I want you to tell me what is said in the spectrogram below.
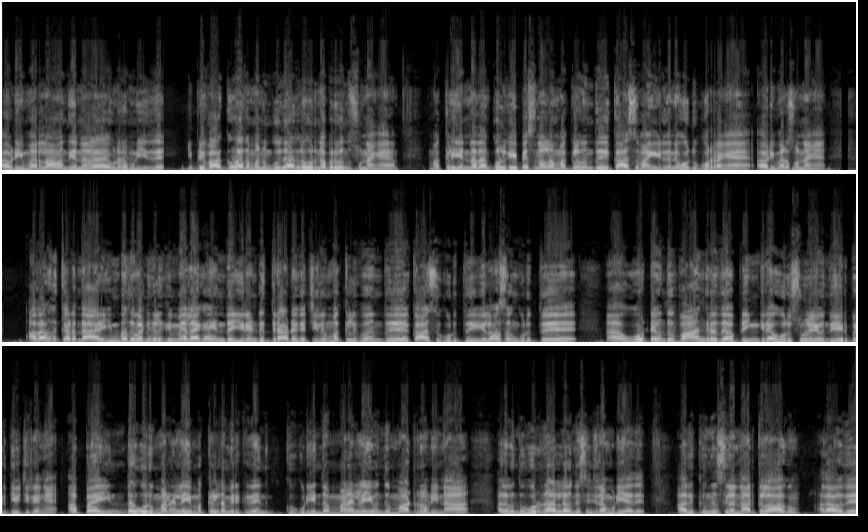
அப்படி மாதிரிலாம் வந்து என்னால உணர முடியுது. இப்படி வாக்குவாதம் பண்ணும்போது அதுல ஒரு நபர் வந்து சொன்னாங்க மக்கள் என்னதான் கொள்கை பேசினாலும் மக்கள் வந்து காசு வாங்கிட்டு தானே ஓட்டு போடுறாங்க அப்படி மாதிரி சொன்னாங்க. அதாவது கடந்த ஐம்பது வருடங்களுக்கு மேலாக இந்த இரண்டு திராவிட கட்சியிலும் மக்களுக்கு வந்து காசு கொடுத்து இலவசம் கொடுத்து ஓட்டை வந்து வாங்குறது அப்படிங்கிற ஒரு சூழ்நிலை வந்து ஏற்படுத்தி வச்சிருக்காங்க. அப்ப இந்த ஒரு மனநிலையை மக்களிடம் இருக்கிற இருக்கக்கூடிய இந்த மனநிலையை வந்து மாற்றணும் அப்படின்னா அதை வந்து ஒரு நாள்ல வந்து செஞ்சிட முடியாது. அதுக்கு வந்து சில நாட்கள் ஆகும். அதாவது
